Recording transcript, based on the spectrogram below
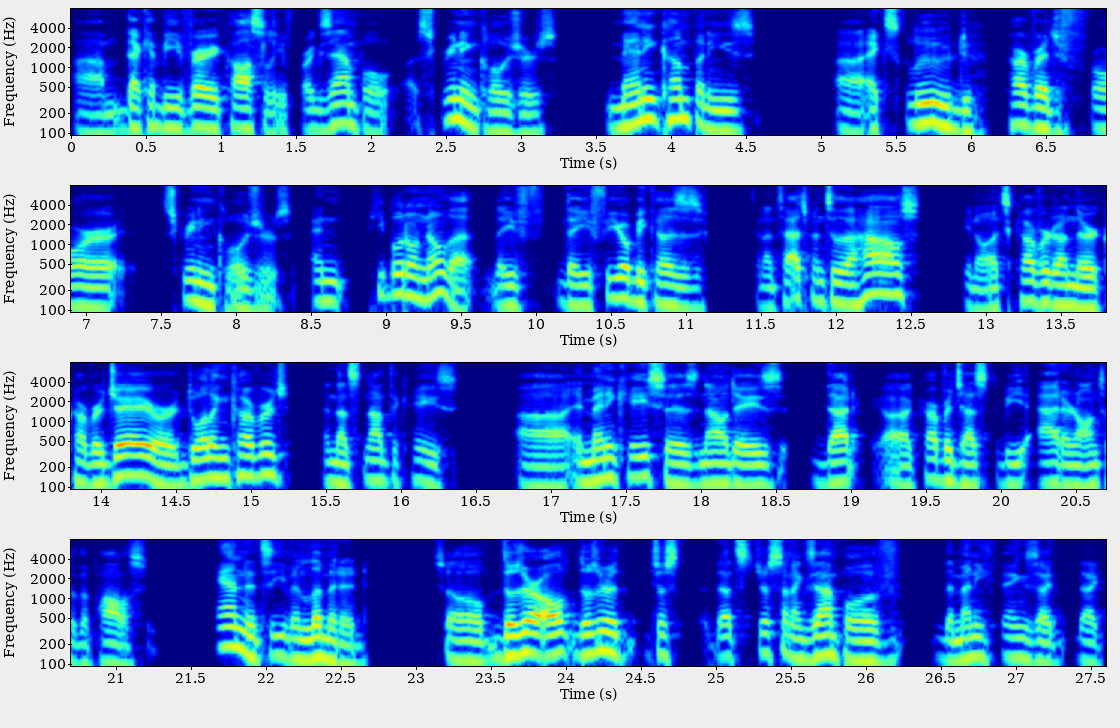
Um, that can be very costly. For example, uh, screen enclosures. Many companies uh, exclude coverage for screen enclosures, and people don't know that. They f- they feel because it's an attachment to the house, you know, it's covered under coverage A or dwelling coverage, and that's not the case. Uh, in many cases nowadays, that uh, coverage has to be added onto the policy, and it's even limited. So those are all those are just that's just an example of the many things that that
